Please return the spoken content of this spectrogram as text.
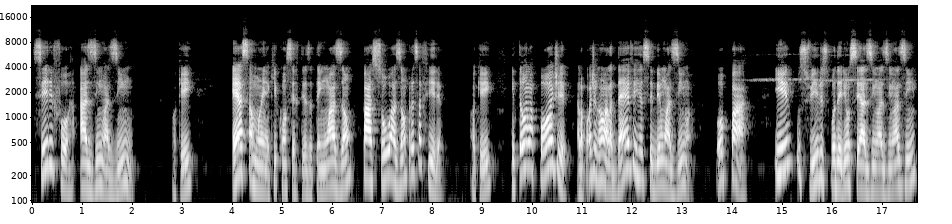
se ele for azinho azinho, ok? Essa mãe aqui com certeza tem um azão, passou o azão para essa filha, ok? Então ela pode, ela pode não, ela deve receber um azinho, ó. opa! E os filhos poderiam ser azinho, azinho, azinho,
